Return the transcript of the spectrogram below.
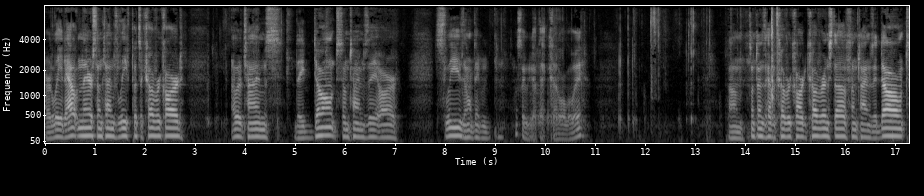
are laid out in there. Sometimes Leaf puts a cover card. Other times they don't. Sometimes they are sleeves. I don't think we... Looks like we got that cut all the way. Um, sometimes they have a cover card cover and stuff. Sometimes they don't.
